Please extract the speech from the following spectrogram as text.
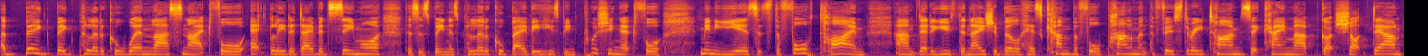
A big, big political win last night for ACT leader David Seymour. This has been his political baby. He's been pushing it for many years. It's the fourth time um, that a euthanasia bill has come before Parliament. The first three times it came up got shot down.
